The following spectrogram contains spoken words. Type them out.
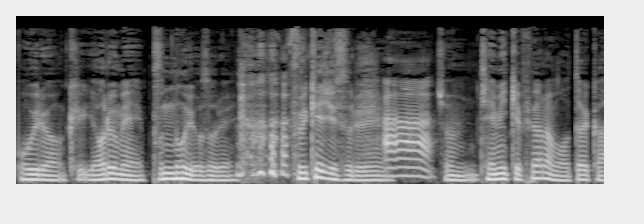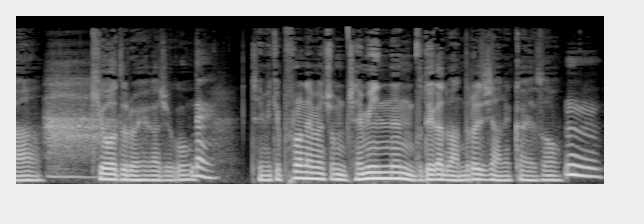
오히려 그 여름의 분노 요소를 불쾌지수를 아. 좀 재밌게 표현하면 어떨까 아. 키워드로 해가지고 네. 재밌게 풀어내면 좀 재미있는 무대가 만들어지지 않을까 해서 음.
